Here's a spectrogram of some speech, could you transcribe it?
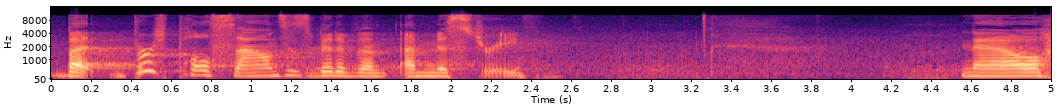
But burst pulse sounds is a bit of a, a mystery. Now,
